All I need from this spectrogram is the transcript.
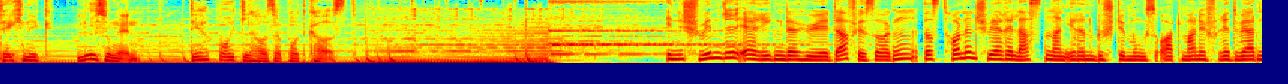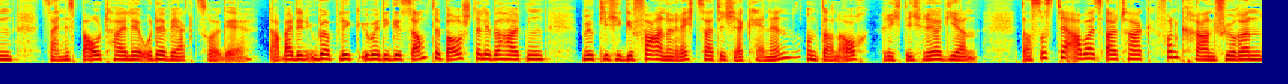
Technik, Lösungen. Der Beutelhauser Podcast. In schwindelerregender Höhe dafür sorgen, dass tonnenschwere Lasten an ihren Bestimmungsort manövriert werden, seien es Bauteile oder Werkzeuge. Dabei den Überblick über die gesamte Baustelle behalten, mögliche Gefahren rechtzeitig erkennen und dann auch richtig reagieren. Das ist der Arbeitsalltag von Kranführern.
